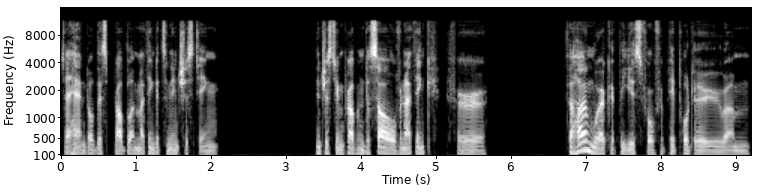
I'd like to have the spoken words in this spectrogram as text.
to handle this problem. I think it's an interesting, interesting problem to solve. And I think for for homework, it'd be useful for people to, um,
